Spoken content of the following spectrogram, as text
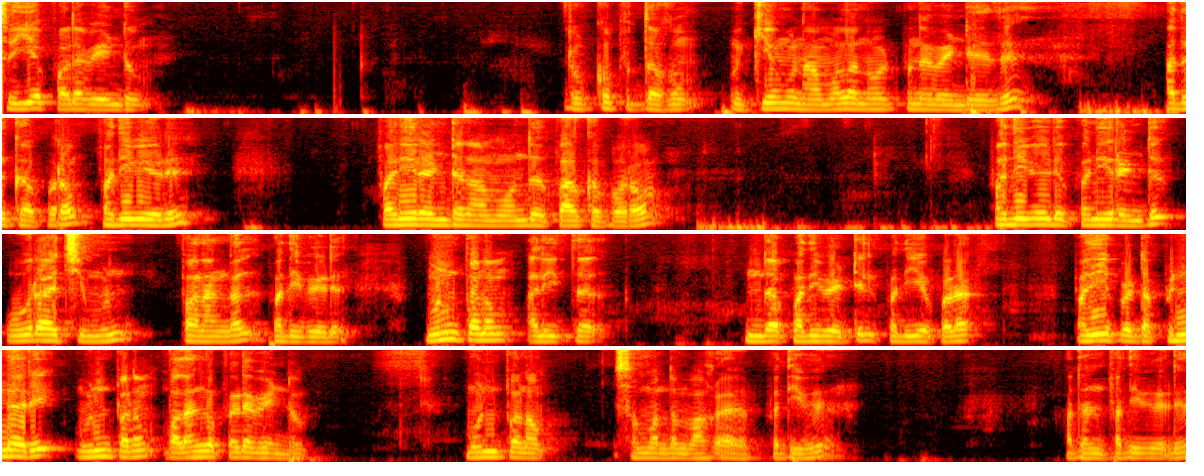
செய்யப்பட வேண்டும். ரொக்க புத்தகம். முக்கியமாக நாமெல்லாம் நோட் பண்ண வேண்டியது. அதுக்கப்புறம் பதிவேடு பனிரெண்டு நாம் வந்து பார்க்க போகிறோம் பதிவேடு பனிரெண்டு ஊராட்சி முன் பணங்கள் பதிவேடு. முன்பணம் அளித்தல் இந்த பதிவேட்டில் பதியப்பட பதியப்பட்ட பின்னரே முன்பணம் வழங்கப்பட வேண்டும். முன்பணம் சம்பந்தமாக பதிவு. அதன் பதிவேடு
